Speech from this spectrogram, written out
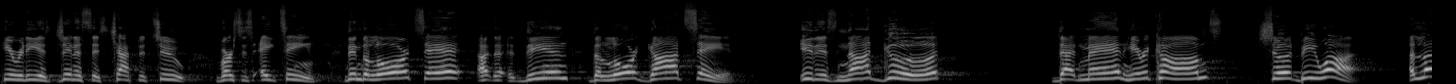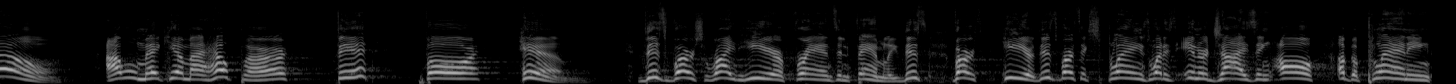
Here it is, Genesis chapter 2 verses 18. Then the Lord said, uh, then the Lord God said, it is not good that man, here it comes, should be what? Alone. I will make him a helper fit for him. This verse right here, friends and family, this verse here, this verse explains what is energizing all of the planning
